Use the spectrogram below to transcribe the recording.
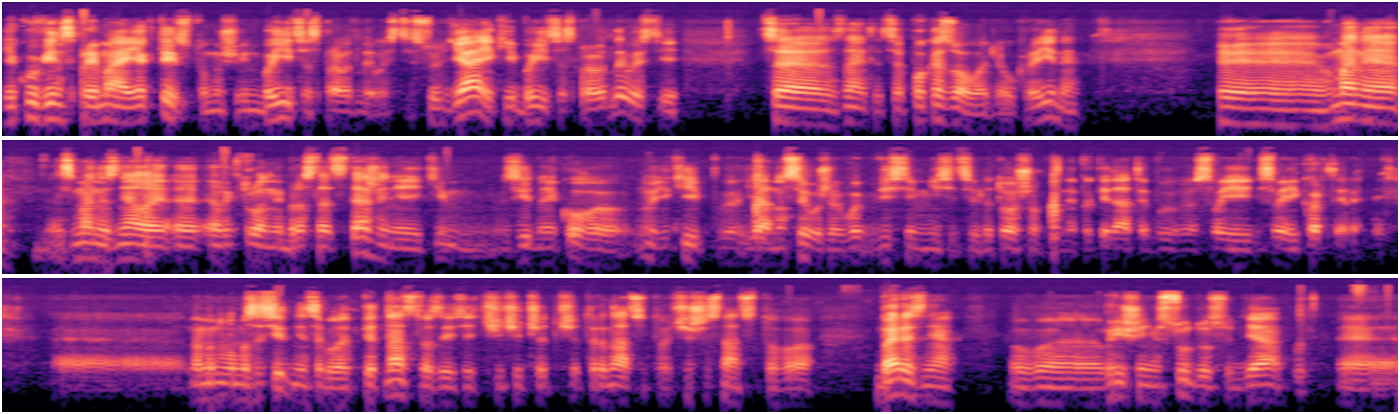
яку він сприймає як тиск, тому що він боїться справедливості. Суддя, який боїться справедливості, це знаєте, це показово для України. Е, в мене з мене зняли е, електронний браслет стеження, яким згідно якого ну який я носив вже 8 місяців для того, щоб не покидати своєї своєї квартири. Е, на минулому засіданні це було 15 здається, чи, чи, чи 14 чи 16 березня. В, в рішенні суду суддя е,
